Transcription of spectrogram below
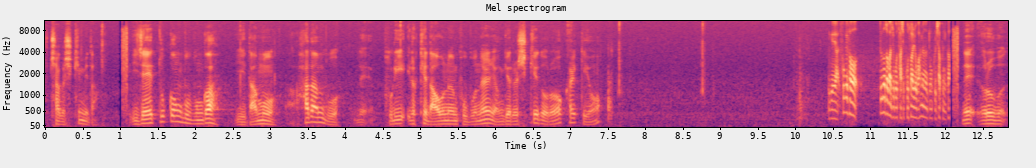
부착을 시킵니다. 이제 뚜껑 부분과 이 나무 하단부 네, 불이 이렇게 나오는 부분을 연결을 시키도록 할게요. 네, 여러분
